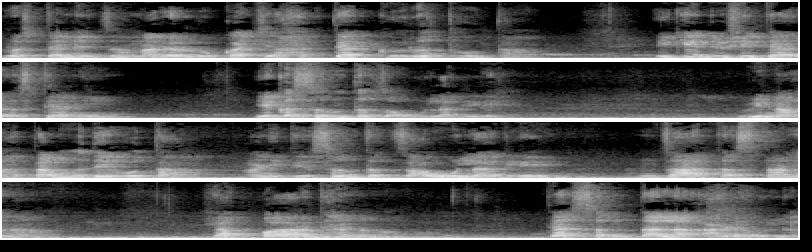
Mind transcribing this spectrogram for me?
रस्त्याने जाणाऱ्या लोकाची हत्या करत होता. एके दिवशी त्या रस्त्याने एक संत जाऊ लागले. विना हातामध्ये होता. आणि ते संत जाऊ लागले. जात असताना ह्या पारध्यानं त्या संताला अडवलं.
